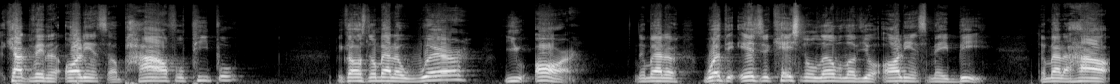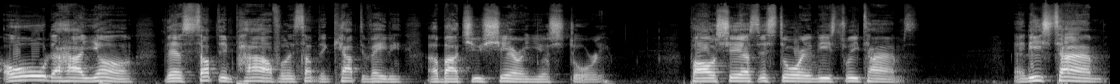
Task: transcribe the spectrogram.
captivate an audience of powerful people, because no matter where you are, no matter what the educational level of your audience may be, no matter how old or how young, there's something powerful and something captivating about you sharing your story. Paul shares this story in these three times. And each time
